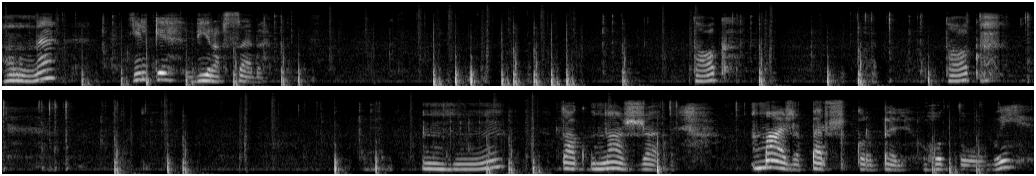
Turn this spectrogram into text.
Головне тільки віра в себе. Так. Так. Угу. Так, у нас же майже перший корабель готовий.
